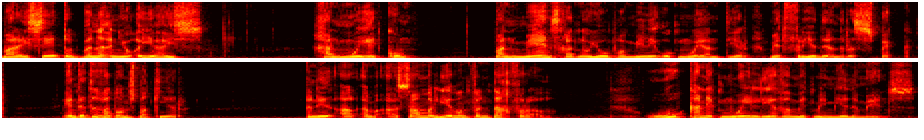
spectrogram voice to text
maar hy sê tot binne in jou eie huis gaan mooiheid kom. Want mens gaan nou jou familie ook mooi hanteer met vrede en respek. En dit is wat ons markeer in die al- um, uh, samelewing vandag veral. Hoe kan ek mooi lewe met my medemens?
